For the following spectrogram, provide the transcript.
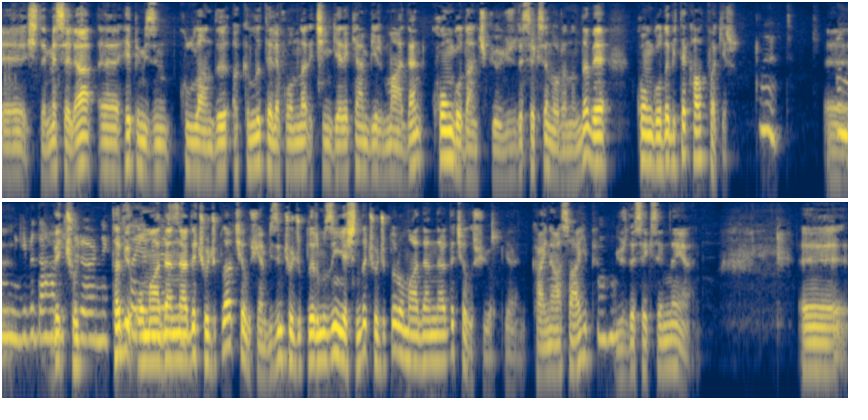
Ee, işte mesela e, hepimizin kullandığı akıllı telefonlar için gereken bir maden Kongo'dan çıkıyor %80 oranında ve Kongo'da bir tek halk fakir. Evet. Ee, Bunun gibi daha ve bir sürü örnek tabii o madenlerde çocuklar çalışıyor. Yani bizim çocuklarımızın yaşında çocuklar o madenlerde çalışıyor. Yani kaynağa sahip hı. %80'ine yani. Ee,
